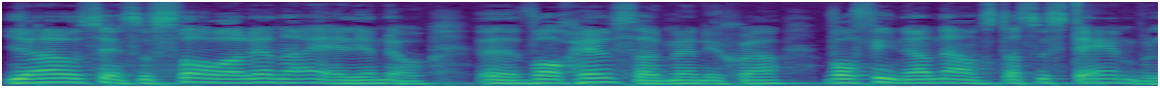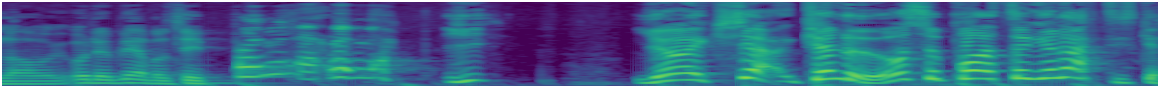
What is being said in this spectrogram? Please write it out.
Ja, och sen så svarar denna alien då. Eh, var hälsad människa, var finner jag närmsta systembolag? Och det blir väl typ... "I- Ja, exakt. Kan du också prata galaktiska?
